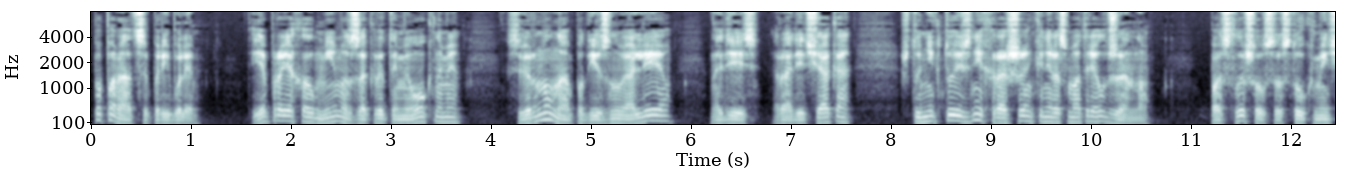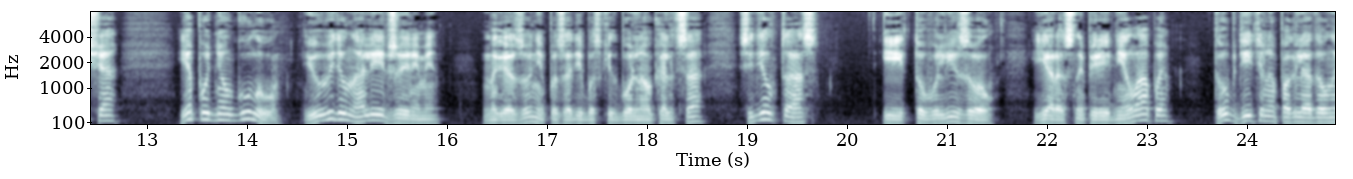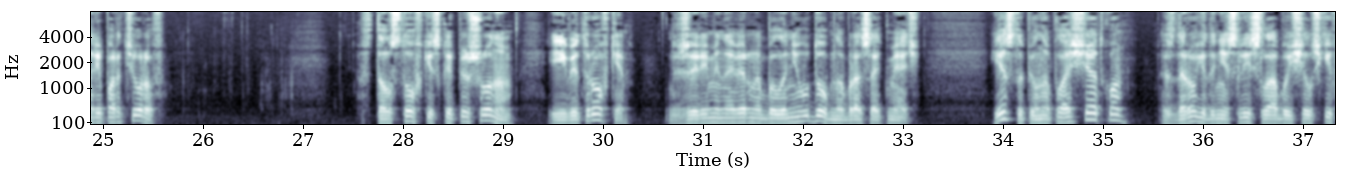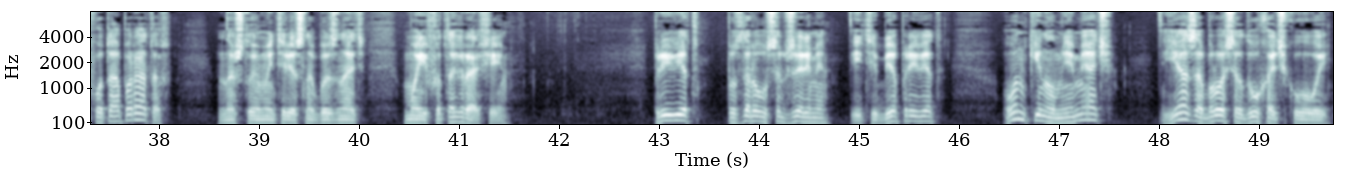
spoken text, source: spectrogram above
папарацци прибыли. Я проехал мимо с закрытыми окнами, свернул на подъездную аллею, надеясь, ради Чака, что никто из них хорошенько не рассмотрел Дженну. Послышался стук мяча, я поднял голову и увидел на аллее Джереми. На газоне позади баскетбольного кольца сидел таз и то вылизывал яростно передние лапы, то бдительно поглядывал на репортеров. В толстовке с капюшоном и ветровке Джереми, наверное, было неудобно бросать мяч. Я ступил на площадку, с дороги донеслись слабые щелчки фотоаппаратов, на что им интересно бы знать мои фотографии. «Привет», — поздоровался Джереми, — «и тебе привет». Он кинул мне мяч, я забросил двухочковый.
